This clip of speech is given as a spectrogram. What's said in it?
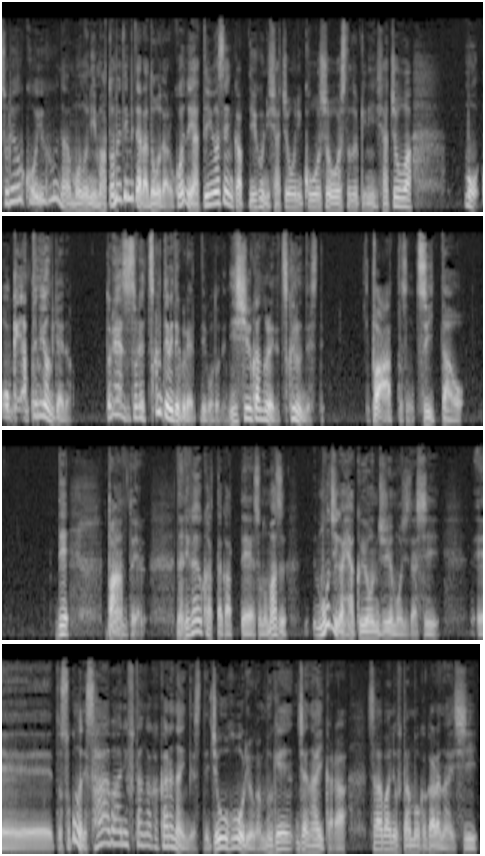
それをこういうふうなものにまとめてみたらどうだろう？こういうのやってみませんか？っていうふうに社長に交渉をした時に社長はもう OK やってみようみたいな。とりあえずそれ作ってみてくれっていうことで2週間ぐらいで作るんですって。バーッとそのツイッターを。でバーンとやる。何が良かったかってそのまず文字が140文字だしえーと、そこまでサーバーに負担がかからないんですって。情報量が無限じゃないからサーバーに負担もかからないし、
